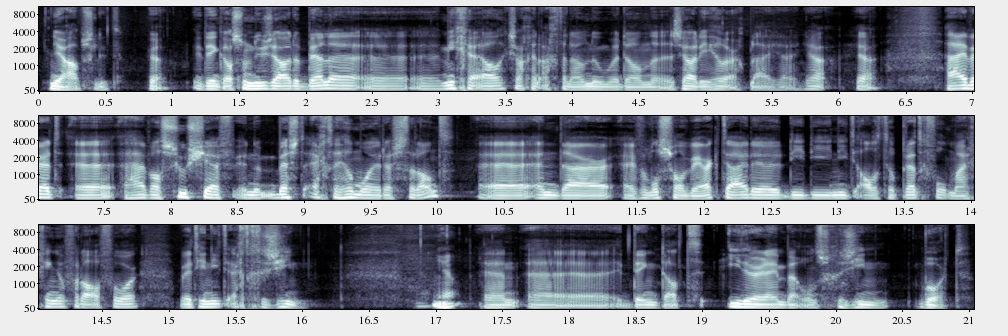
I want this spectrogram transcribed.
Ja, absoluut. Ja. Ik denk als we hem nu zouden bellen, eh eh, Michael, ik zou geen achternaam noemen, dan eh, zou hij heel erg blij zijn. Ja, ja. Hij, werd, eh, hij was souschef in een best echt een heel mooi restaurant. Eh, en daar, even los van werktijden, die hij niet altijd heel prettig vond, maar hij ging er vooral voor, werd hij niet echt gezien. Ja. En eh, ik denk dat iedereen bij ons gezien wordt.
